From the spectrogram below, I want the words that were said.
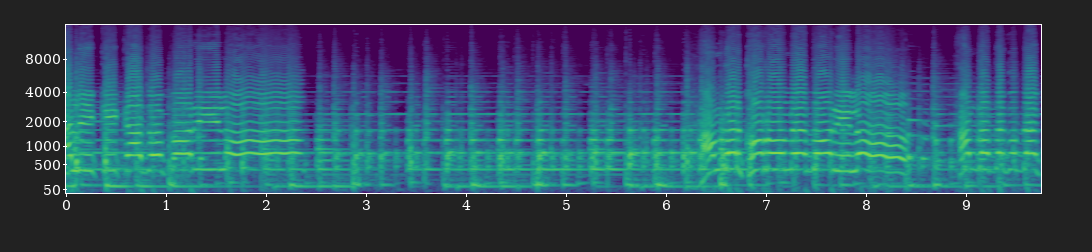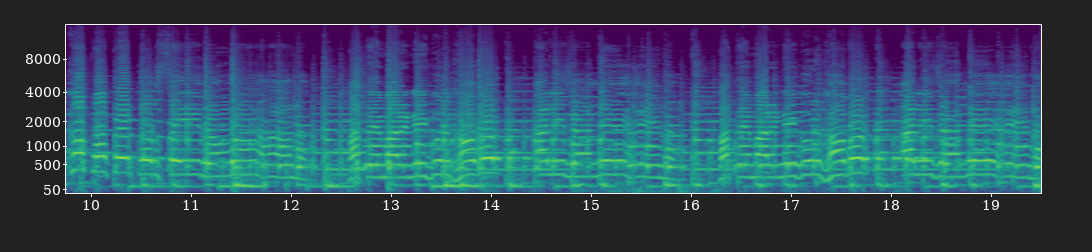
আলী কি কাজ করিল? হামদার খরমে ধরিল। হামদা দেখো দেখো, পথে করছে হাতে মারে নিগুর খবর হাতে মারে নিগুর খবর আলী জানে না।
